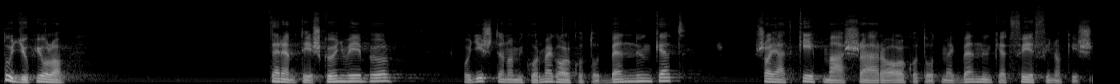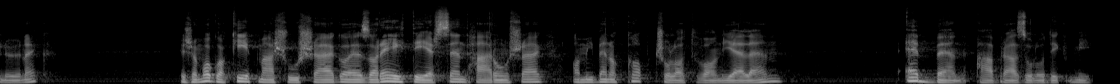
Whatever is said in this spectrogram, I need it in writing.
Tudjuk jól a teremtés könyvéből, hogy Isten, amikor megalkotott bennünket, saját képmására alkotott meg bennünket, férfinak és nőnek, és a maga képmásúsága, ez a rejtélyes szent háromság, amiben a kapcsolat van jelen, ebben ábrázolódik mi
